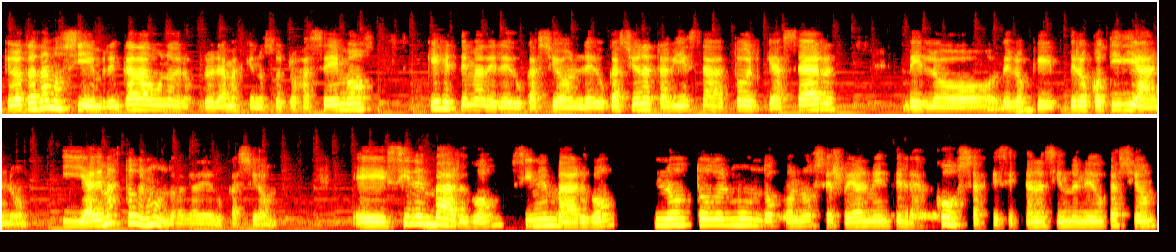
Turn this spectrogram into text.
que lo tratamos siempre en cada uno de los programas que nosotros hacemos, que es el tema de la educación. La educación atraviesa todo el quehacer de lo, de lo, que, de lo cotidiano y además todo el mundo habla de educación. Eh, sin embargo, sin embargo, no todo el mundo conoce realmente las cosas que se están haciendo en educación,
